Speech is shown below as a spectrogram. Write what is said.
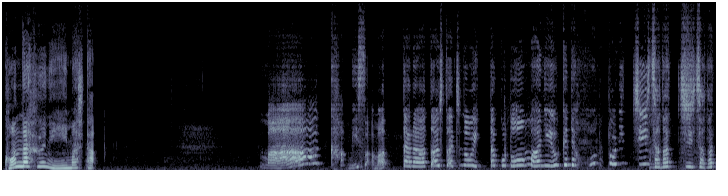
こんな風に言いました。まあ神様ったら私たちの言ったことを真に受けて本当に小さな小さな小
